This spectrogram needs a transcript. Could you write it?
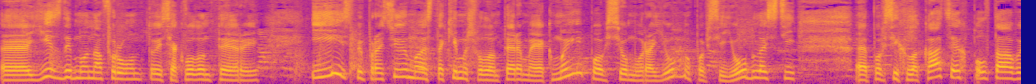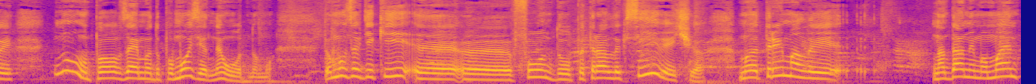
е, їздимо на фронт, тобто як волонтери. І співпрацюємо з такими ж волонтерами, як ми, по всьому району, по всій області, е, по всіх локаціях Полтави, ну, по взаємодопомозі одне одному. Тому завдяки е, е, фонду Петра Олексійовича ми отримали на даний момент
